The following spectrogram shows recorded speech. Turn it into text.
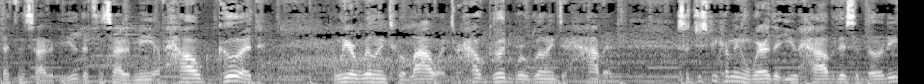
that's inside of you, that's inside of me, of how good we are willing to allow it or how good we're willing to have it. So just becoming aware that you have this ability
